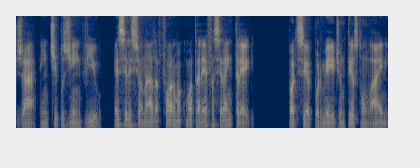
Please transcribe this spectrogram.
Já em tipos de envio, é selecionada a forma como a tarefa será entregue. Pode ser por meio de um texto online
